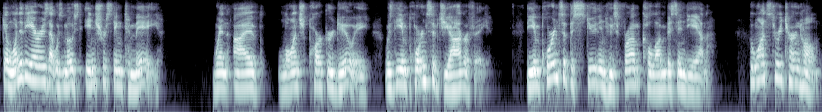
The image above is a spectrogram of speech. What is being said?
Again, one of the areas that was most interesting to me when I've launched Parker Dewey was the importance of geography, the importance of the student who's from Columbus, Indiana, who wants to return home.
